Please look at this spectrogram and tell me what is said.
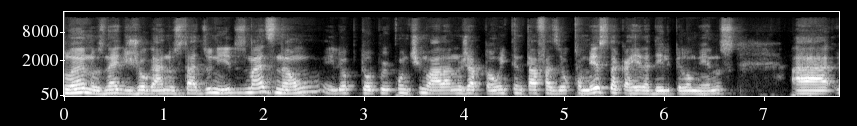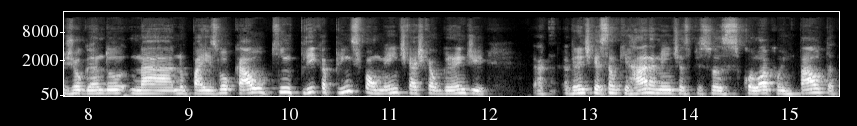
planos né, de jogar nos Estados Unidos, mas não, ele optou por continuar lá no Japão e tentar fazer o começo da carreira dele, pelo menos, uh, jogando na, no país local, o que implica principalmente, que acho que é o grande a, a, grande questão que raramente as pessoas colocam em pauta,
